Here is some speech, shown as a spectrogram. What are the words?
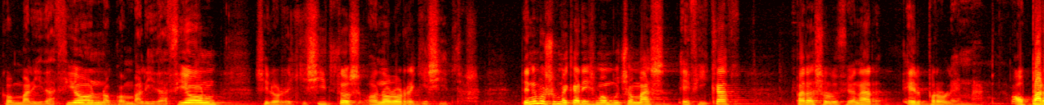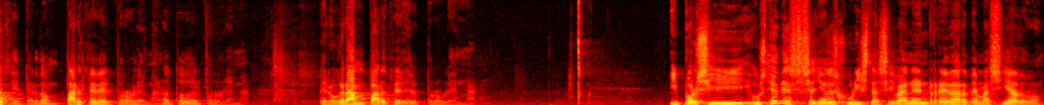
convalidación o convalidación, si los requisitos o no los requisitos. Tenemos un mecanismo mucho más eficaz para solucionar el problema, o parte, perdón, parte del problema, no todo el problema, pero gran parte del problema. Y por si ustedes, señores juristas, se iban a enredar demasiado,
